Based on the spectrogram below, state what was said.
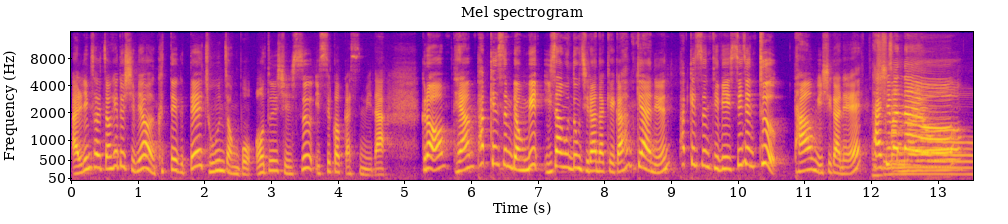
알림 설정 해두시면 그때그때 좋은 정보 얻으실 수 있을 것 같습니다. 그럼 대한 파킨슨 병 및 이상운동 질환학회가 함께하는 파킨슨 TV 시즌 2 다음 이 시간에 다시 만나요. 만나요.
